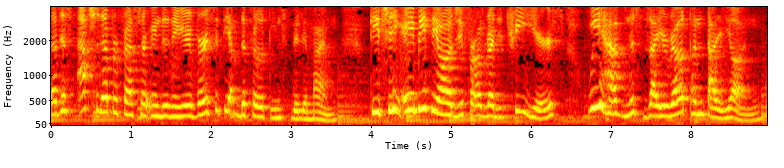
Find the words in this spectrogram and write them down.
that is actually a professor in the University of the Philippines, Diliman. Teaching AB Theology for already three years, we have Ms. Zairel Pantaleon.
